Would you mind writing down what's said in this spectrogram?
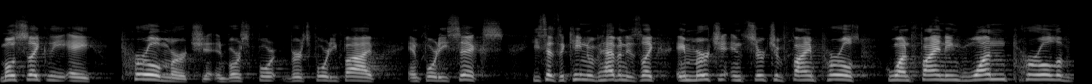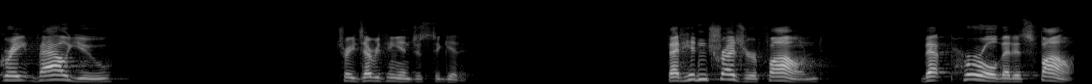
most likely a pearl merchant in verse, four, verse 45 and 46. He says, The kingdom of heaven is like a merchant in search of fine pearls, who, on finding one pearl of great value, trades everything in just to get it. That hidden treasure found, that pearl that is found,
